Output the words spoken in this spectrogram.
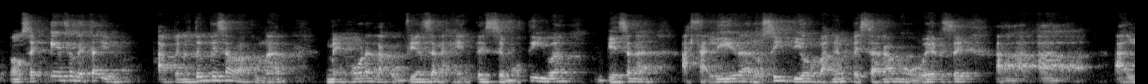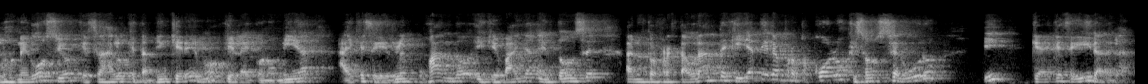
Entonces, eso que está ahí, apenas tú empiezas a vacunar, mejora la confianza, la gente se motiva, empiezan a, salir a los sitios, van a empezar a moverse a, los negocios, que eso es algo que también queremos, que la economía hay que seguirlo empujando y que vayan entonces a nuestros restaurantes que ya tienen protocolos, que son seguros y que hay que seguir adelante.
